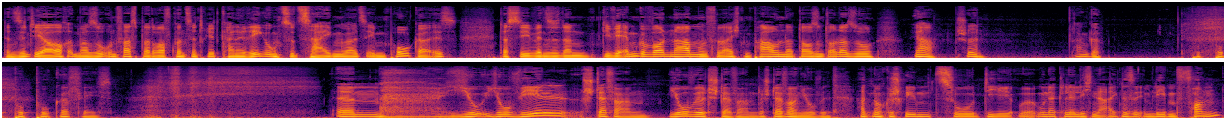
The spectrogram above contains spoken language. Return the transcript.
dann sind die ja auch immer so unfassbar darauf konzentriert, keine Regung zu zeigen, weil es eben Poker ist, dass sie, wenn sie dann die WM gewonnen haben und vielleicht ein paar hunderttausend Dollar so, ja, schön. Danke. Pokerface. Ähm, jo Jovel Stefan, Jovel Stefan, der Stefan Jovel, hat noch geschrieben zu die äh, unerklärlichen Ereignisse im Leben von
